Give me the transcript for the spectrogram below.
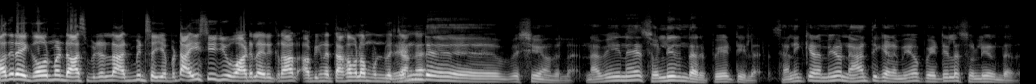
மதுரை கவர்மெண்ட் ஹாஸ்பிட்டலில் அட்மிட் செய்யப்பட்டு ஐசிஜி வார்டில் இருக்கிறார் அப்படிங்கிற தகவலை முன்வைச்சாங்க. ரெண்டு விஷயம் அதில். நவீனே சொல்லியிருந்தார் பேட்டியில். சனிக்கிழமையோ ஞாயிற்றுக்கிழமையோ பேட்டியில் சொல்லியிருந்தார்.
